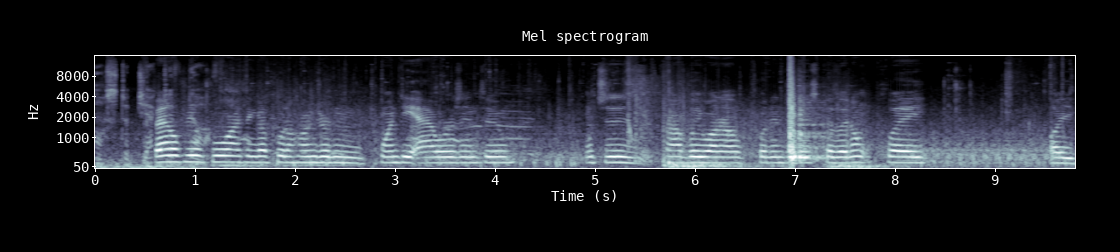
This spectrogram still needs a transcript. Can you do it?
lost objective Battlefield 4, I think I put 120 hours into, which is probably what I'll put into this because I don't play like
